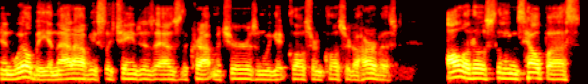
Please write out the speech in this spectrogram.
and will be, and that obviously changes as the crop matures and we get closer and closer to harvest. All of those things help us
